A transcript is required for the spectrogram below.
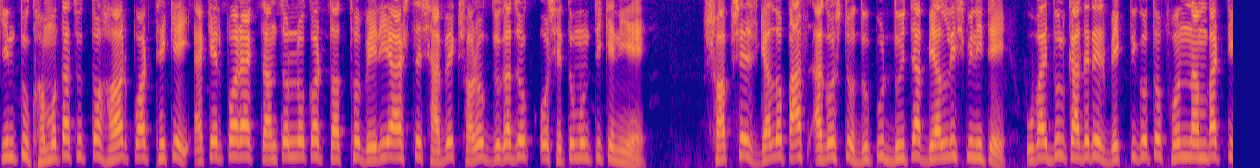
কিন্তু ক্ষমতাচ্যুত হওয়ার পর থেকেই একের পর এক চাঞ্চল্যকর তথ্য বেরিয়ে আসছে সাবেক সড়ক যোগাযোগ ও সেতুমন্ত্রীকে নিয়ে। সবশেষ গেল পাঁচ আগস্ট দুপুর দুইটা বিয়াল্লিশ মিনিটে উবায়দুল কাদেরের ব্যক্তিগত ফোন নাম্বারটি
